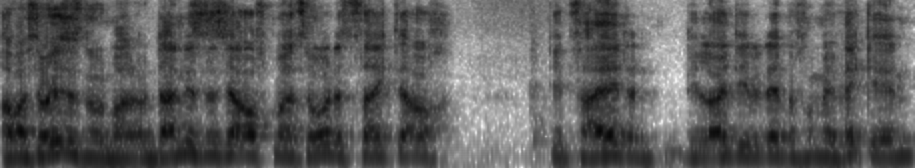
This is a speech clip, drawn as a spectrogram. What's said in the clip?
Aber so ist es nun mal. Und dann ist es ja oftmals so, das zeigt ja auch die Zeit und die Leute, die von mir weggehen,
